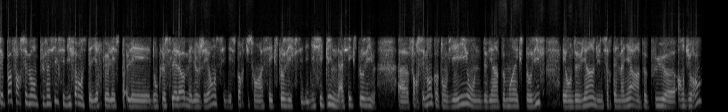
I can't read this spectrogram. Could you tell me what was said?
c'est pas forcément plus facile, c'est différent. C'est-à-dire que les, les, donc le slalom et le géant, c'est des sports qui sont assez explosifs. C'est des disciplines assez explosives. Euh, forcément, quand on vieillit, on devient un peu moins explosif et on devient d'une certaine manière un peu plus euh, endurant.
